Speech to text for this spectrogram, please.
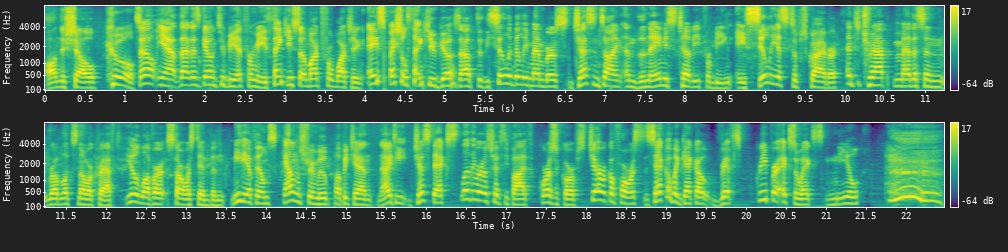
on the show. Cool. So yeah, that is going to be it for me. Thank you so much for watching. A special thank you goes out to the Silly Billy members, Jessentine and The Name is Tubby for being a silliest subscriber, and to Trap, Madison, Roblox Noahcraft, You'll Lover, Star Wars Timpin, Media Films, Calendar Stream Boop, Puppy Chan, Nighty, Just Dex, Lily Rose 55, Corsa Corpse, Jericho Forest, Zeko Gecko, Rift, Creeper XOX, Neil, and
